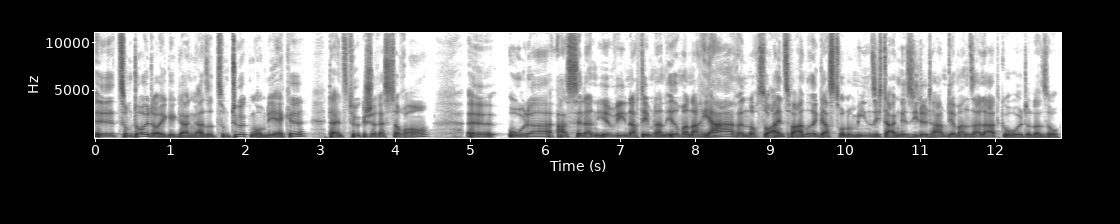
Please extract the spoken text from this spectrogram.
äh, zum Doidoi gegangen, also zum Türken um die Ecke, da ins türkische Restaurant. Äh, oder hast du dann irgendwie, nachdem dann irgendwann nach Jahren noch so ein, zwei andere Gastronomien sich da angesiedelt haben, dir mal einen Salat geholt oder so.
